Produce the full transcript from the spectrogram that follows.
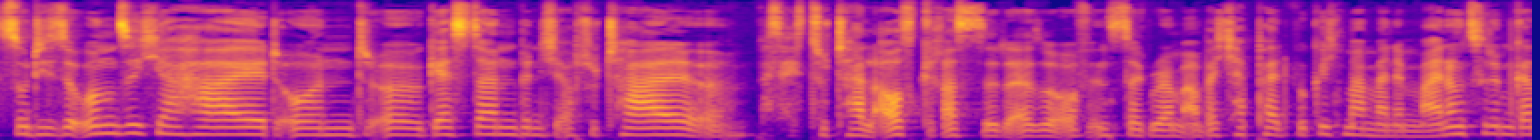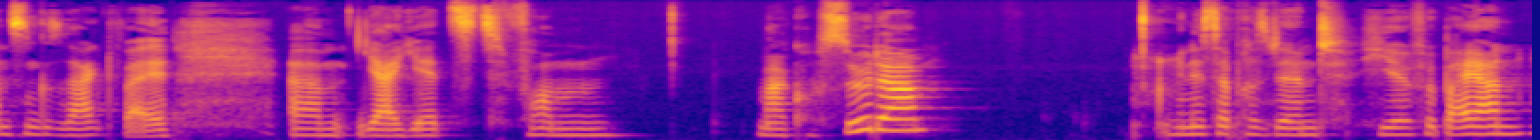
so diese Unsicherheit und äh, gestern bin ich auch total, äh, was heißt total ausgerastet, also auf Instagram, aber ich habe halt wirklich mal meine Meinung zu dem Ganzen gesagt, weil ähm, ja jetzt vom Markus Söder, Ministerpräsident hier für Bayern,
